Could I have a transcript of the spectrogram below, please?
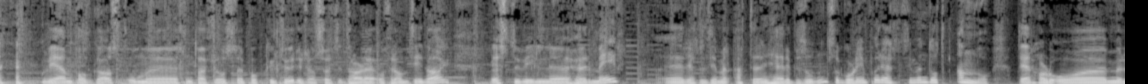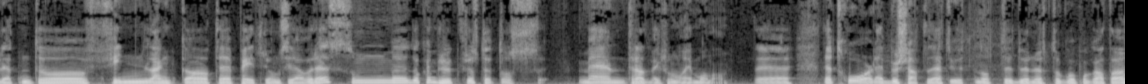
Vi er en podkast som tar for oss popkultur fra 70-tallet og fram til i dag. Hvis du vil eh, høre mer eh, Retrotimen etter denne episoden, så går du inn på retrotimen.no. Der har du òg muligheten til å finne lenker til Patrion-sida vår, som eh, dere kan bruke for å støtte oss med en 30 kroner i måneden. Det, det tåler budsjettet ditt uten at du er nødt til å gå på gata.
